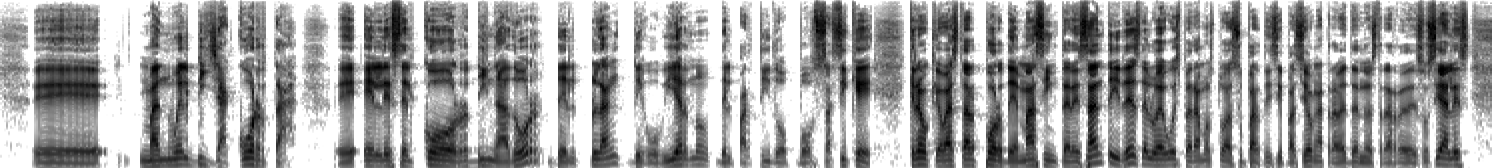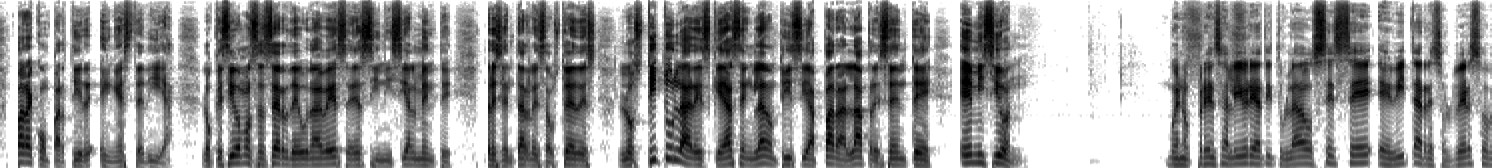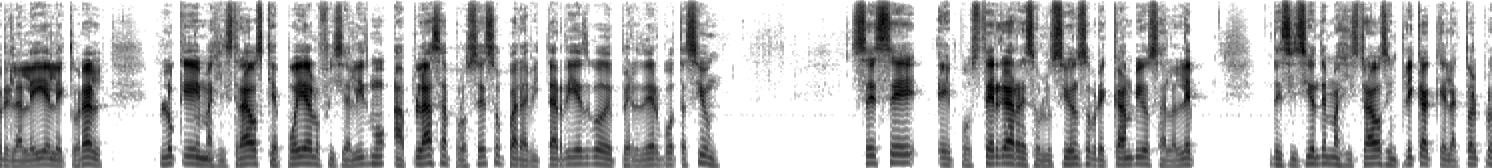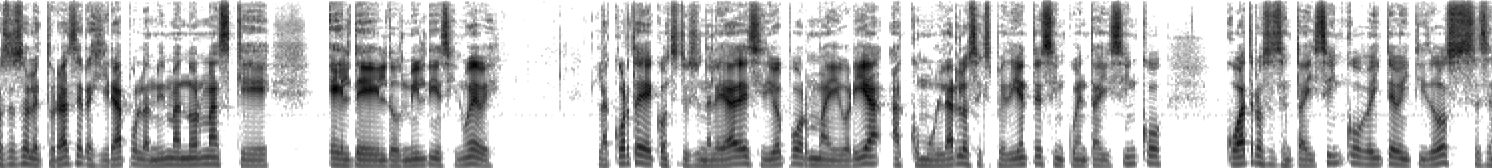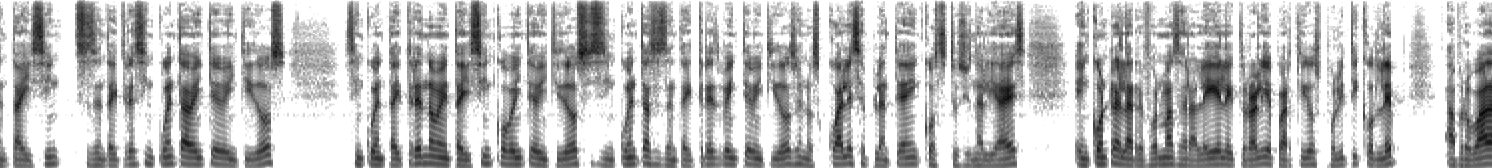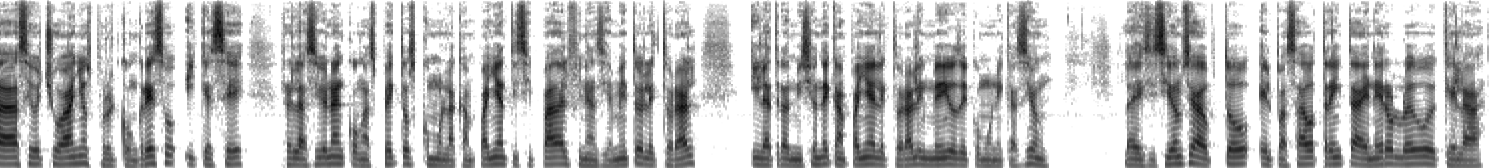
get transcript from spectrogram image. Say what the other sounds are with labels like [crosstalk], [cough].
Manuel Villacorta eh, él es el coordinador del plan de gobierno del partido Voz. Así que creo que va a estar por demás interesante y desde luego esperamos toda su participación a través de nuestras redes sociales para compartir en este día. Lo que sí vamos a hacer de una vez es inicialmente presentarles a ustedes los titulares que hacen la noticia para la presente emisión. Bueno, Prensa Libre ha titulado CC evita resolver sobre la ley electoral bloque de magistrados que apoya al oficialismo aplaza proceso para evitar riesgo de perder votación. CC eh, posterga resolución sobre cambios a la LEP. Decisión de magistrados implica que el actual proceso electoral se regirá por las mismas normas que el del 2019. La Corte de Constitucionalidad decidió por mayoría acumular los expedientes 55 465 2022 65 6350 2022 5395 2022 y 5063 2022 en los cuales se plantean inconstitucionalidades en contra de las reformas a la ley electoral y de partidos políticos LEP aprobada hace ocho años por el Congreso y que se relacionan con aspectos como la campaña anticipada, el financiamiento electoral y la transmisión de campaña electoral en medios de comunicación. La decisión se adoptó el pasado 30 de enero luego de que la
